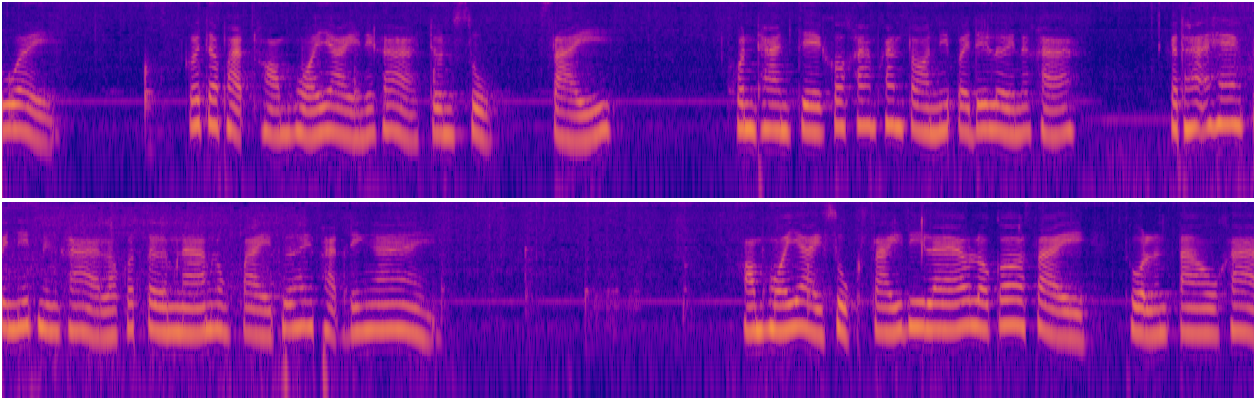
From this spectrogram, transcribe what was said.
ด้วย ก็จะผัดหอมหัวใหญ่นี่ค่ะ จนสุกใส คนทานเจก็ข้ามขั้นตอนนี้ไปได้เลยนะคะ กระทะแห้งไปนิดนึงค่ะ เราก็เติมน้ำลงไปเพื่อให้ผัดได้ง่าย หอมหัวใหญ่สุกใสดีแล้ว เราก็ใส่ถั่วลันเตาค่ะ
